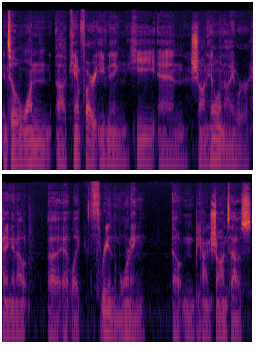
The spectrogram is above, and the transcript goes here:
until one uh, campfire evening. He and Shaun Hill and I were hanging out uh, at like three in the morning out in behind Shaun's house.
